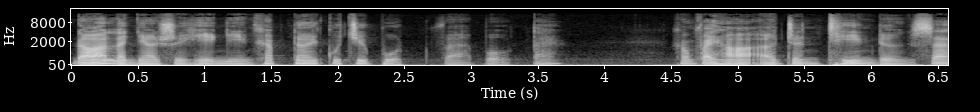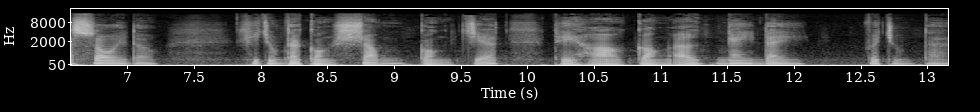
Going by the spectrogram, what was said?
Đó là nhờ sự hiện diện khắp nơi của chư Bụt và Bồ Tát. Không phải họ ở trên thiên đường xa xôi đâu. Khi chúng ta còn sống, còn chết, thì họ còn ở ngay đây với chúng ta.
